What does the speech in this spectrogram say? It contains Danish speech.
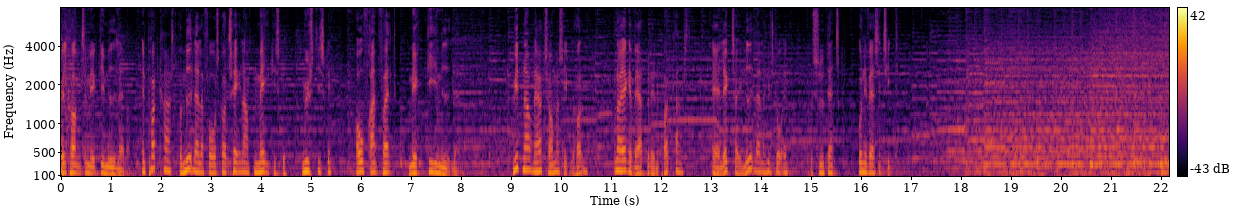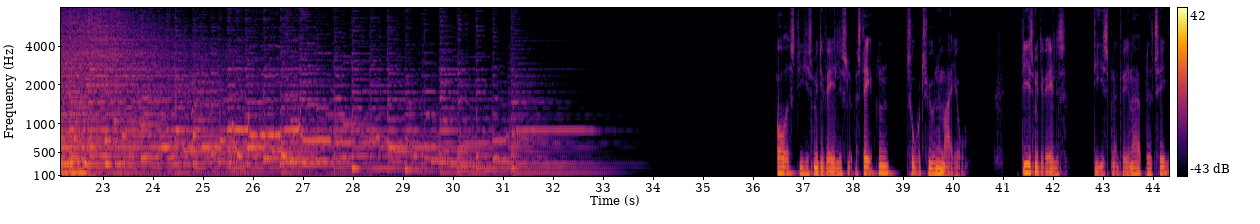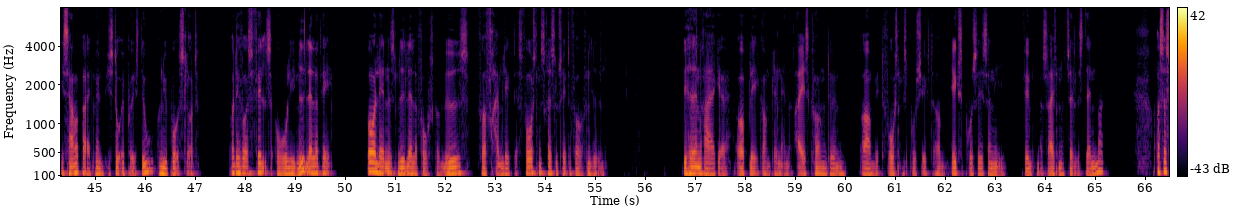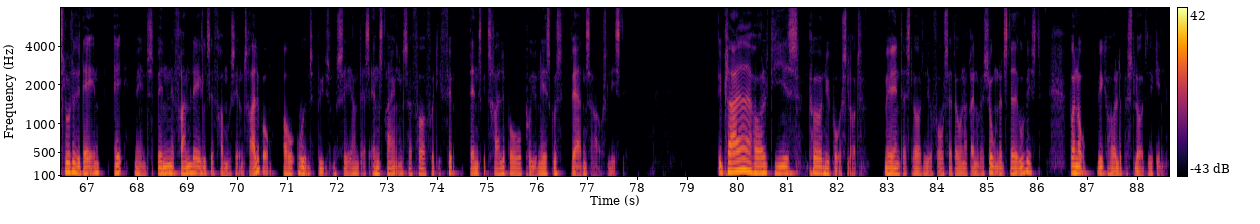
Velkommen til Mægtige Middelalder. En podcast, hvor middelalderforskere taler om den magiske, mystiske og frem for alt mægtige middelalder. Mit navn er Thomas Ebelholm, og når jeg ikke er vært på denne podcast, er jeg lektor i middelalderhistorie på Syddansk Universitet. Dies Medivalis løb af stablen 22. maj i år. Dies Medivalis, Dies blandt venner, er blevet til i samarbejde mellem Historie på SDU og Nyborg Slot. Og det er vores fælles årlige middelalderdag, hvor landets middelalderforskere mødes for at fremlægge deres forskningsresultater for offentligheden. Vi havde en række oplæg om blandt andet rejskongedømmet, og om et forskningsprojekt om heksprocesserne i 15- og 1600-tallets Danmark, og så sluttede vi dagen af med en spændende fremlæggelse fra Museum Trelleborg og Odense Bys Museum deres anstrengelser for at få de fem danske trelleborge på UNESCO's verdensarvsliste. Vi plejede at holde dies på Nyborg Slot, men da slottet jo fortsat er under renovation, er det stadig uvist, hvornår vi kan holde det på slottet igen.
